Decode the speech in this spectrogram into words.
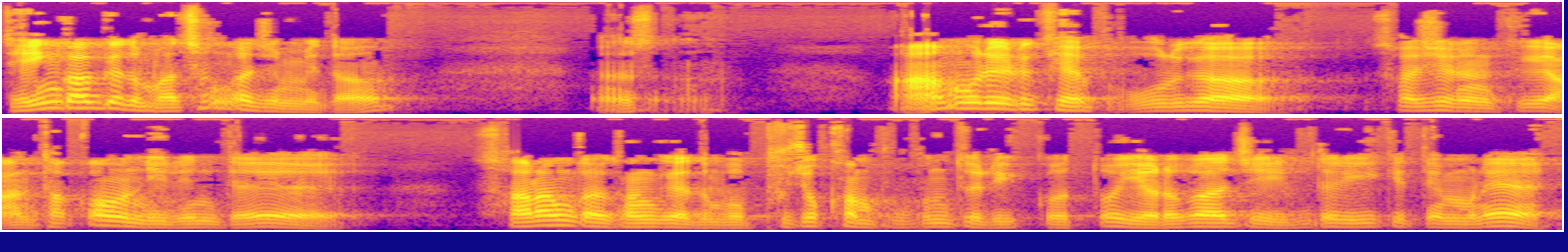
대인 관계도 마찬가지입니다. 아무리 이렇게 우리가 사실은 그게 안타까운 일인데 사람과의 관계도 뭐 부족한 부분들이 있고 또 여러 가지 일들이 있기 때문에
